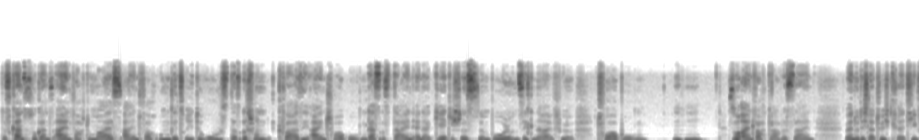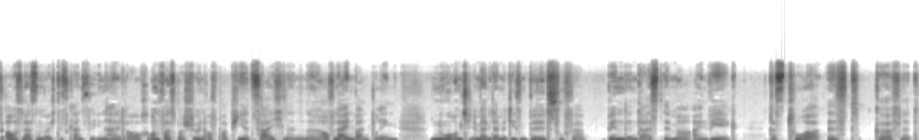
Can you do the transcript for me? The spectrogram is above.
das kannst du ganz einfach. Du malst einfach umgedrehte U's. Das ist schon quasi ein Torbogen. Das ist dein energetisches Symbol und Signal für Torbogen. Mhm. So einfach darf es sein. Wenn du dich natürlich kreativ auslassen möchtest, kannst du ihn halt auch unfassbar schön auf Papier zeichnen, äh, auf Leinwand bringen. Nur um dich immer wieder mit diesem Bild zu verbinden, da ist immer ein Weg. Das Tor ist geöffnet.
